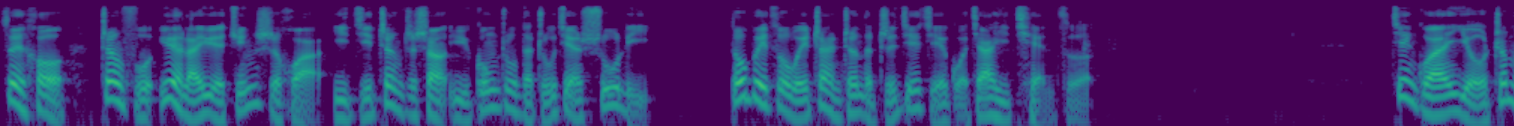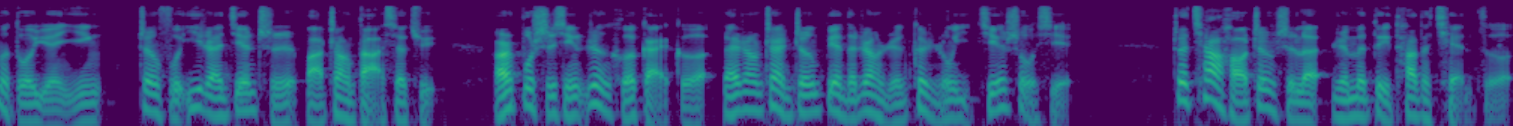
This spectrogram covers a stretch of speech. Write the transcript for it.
最后，政府越来越军事化，以及政治上与公众的逐渐疏离，都被作为战争的直接结果加以谴责。尽管有这么多原因，政府依然坚持把仗打下去，而不实行任何改革，来让战争变得让人更容易接受些。这恰好证实了人们对他的谴责。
